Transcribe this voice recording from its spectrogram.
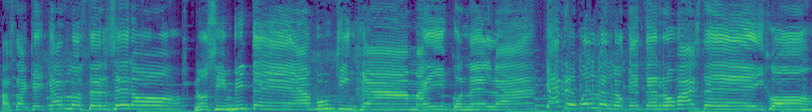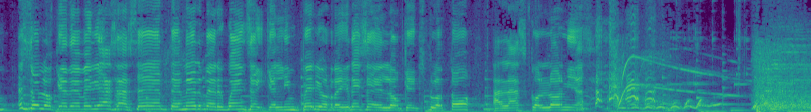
Hasta que Carlos III nos invite Buckingham ahí con él. Ya devuelve lo que te robaste, hijo. Eso es lo que deberías hacer, tener vergüenza y que el imperio regrese de lo que explotó a las colonias.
